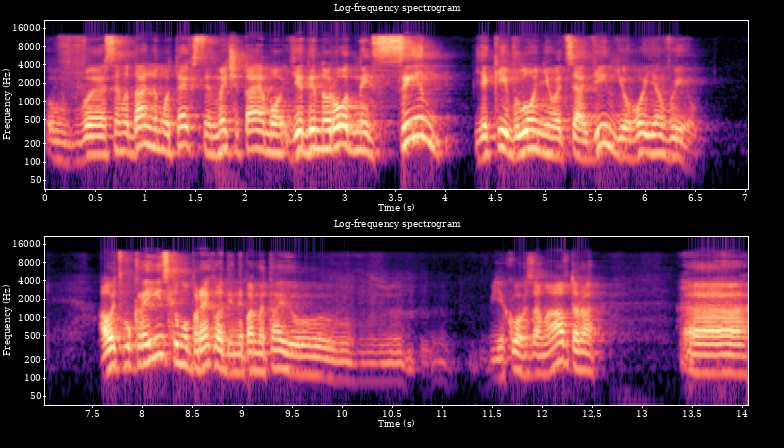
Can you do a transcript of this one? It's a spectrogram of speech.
В синодальному тексті ми читаємо єдинородний син, який в лоні Отця, він його явив. А от в українському перекладі, не пам'ятаю якого саме автора, е,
